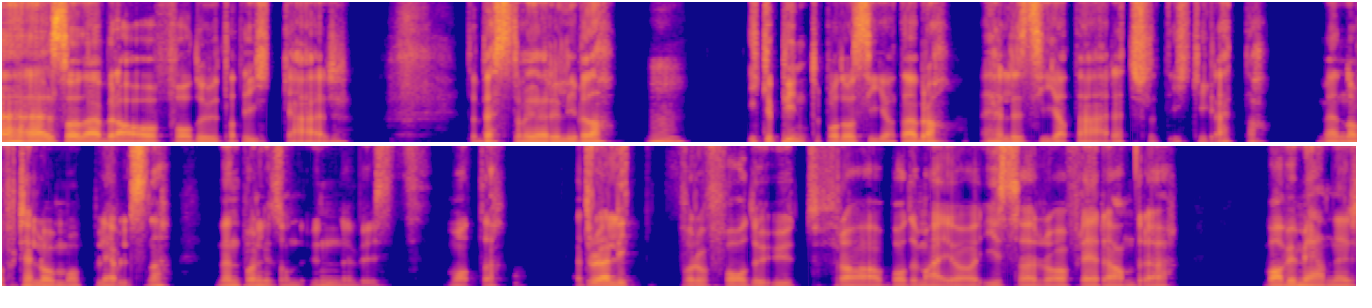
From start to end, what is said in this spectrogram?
så det er bra å få det ut at det ikke er det beste å gjøre i livet, da. Mm. Ikke pynte på det og si at det er bra, heller si at det er rett og slett ikke greit, da. Men å fortelle om opplevelsene, men på en litt sånn underbevisst måte. Jeg tror det er litt for å få det ut fra både meg og Isar og flere andre, hva vi mener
